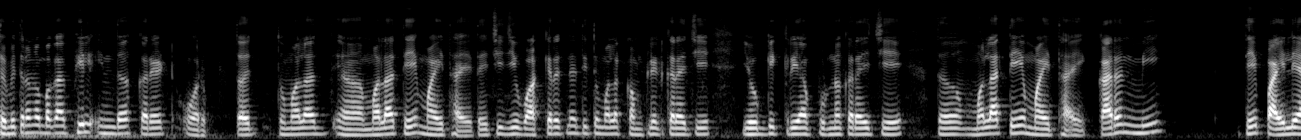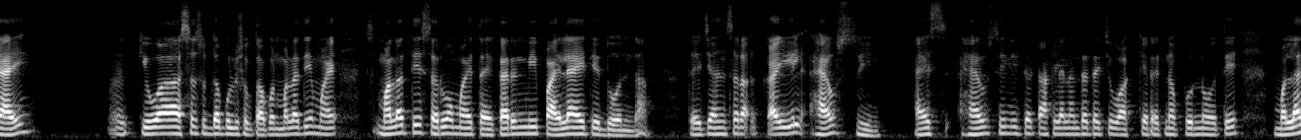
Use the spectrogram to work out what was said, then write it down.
तर मित्रांनो बघा fill in the correct verb तर तुम्हाला मला ते माहीत आहे. त्याची जी वाक्यरचना आहे ती तुम्हाला कंप्लीट करायची योग्य क्रिया पूर्ण करायची आहे. तर मला ते माहीत आहे. कारण मी ते पाहिले आहे किंवा असं सुद्धा बोलू शकतो आपण. मला ते माय मला ते सर्व माहीत आहे. कारण मी पाहिलं आहे ते दोनदा. तर याचे आन्सर काय येईल have seen has have seen इथं टाकल्यानंतर त्याची वाक्यरचना पूर्ण होते. मला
